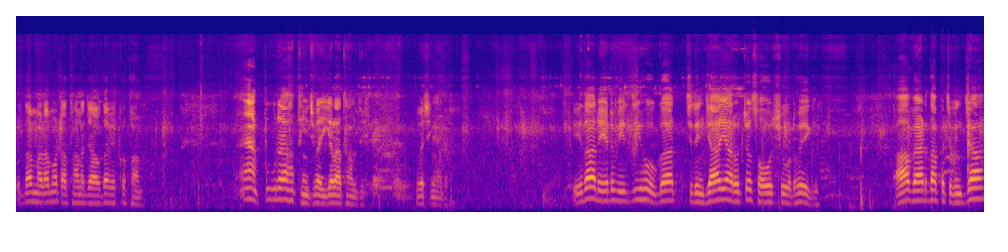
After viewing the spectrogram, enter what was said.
ਉਹਦਾ ਮਾੜਾ ਮੋਟਾ ਥਣ ਜਾਪਦਾ, ਵੇਖੋ ਥਣ। ਐ ਪੂਰਾ ਹੱਥੀਂ ਚਵਾਈ ਵਾਲਾ ਥਣ ਜੀ, ਵਸੀਆਂ ਦਾ। ਇਹਦਾ ਰੇਟ ਵੀਰ ਜੀ ਹੋਊਗਾ 54000 ਉਹ ਚੋਂ 100 ਛੋਟ ਹੋਏਗੀ। ਆ ਬੈਟ ਦਾ 55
